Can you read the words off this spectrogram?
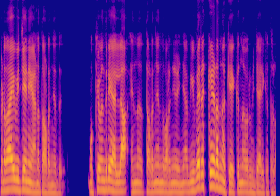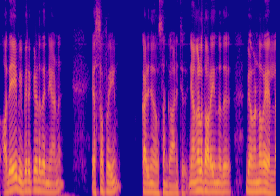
പിണറായി വിജയനെയാണ് തടഞ്ഞത്. മുഖ്യമന്ത്രി അല്ല എന്ന് തടഞ്ഞെന്ന് പറഞ്ഞു കഴിഞ്ഞാൽ വിവരക്കേടെന്ന് കേൾക്കുന്നവർ വിചാരിക്കത്തുള്ളൂ. അതേ വിവരക്കേട് തന്നെയാണ് എസ് എഫ് ഐയും കഴിഞ്ഞ ദിവസം കാണിച്ചത്. ഞങ്ങൾ തടയുന്നത് ഗവർണറെയല്ല.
